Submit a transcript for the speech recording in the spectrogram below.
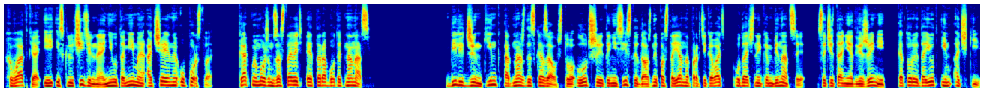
хватка и исключительное, неутомимое, отчаянное упорство. Как мы можем заставить это работать на нас? Билли Джин Кинг однажды сказал, что лучшие теннисисты должны постоянно практиковать удачные комбинации, сочетания движений, которые дают им очки.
